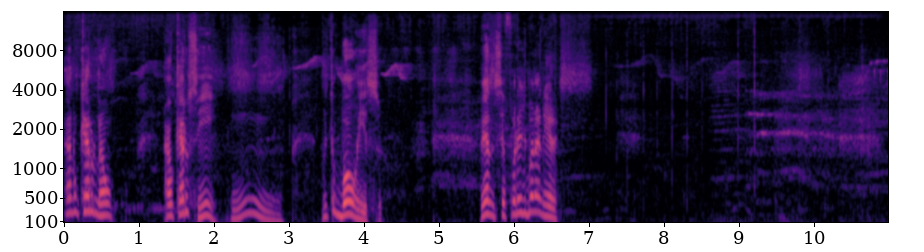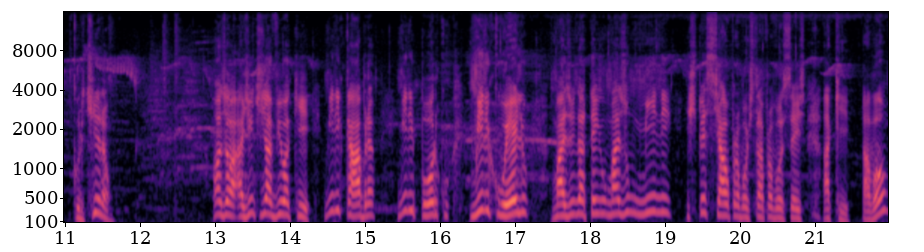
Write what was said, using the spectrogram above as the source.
Ah, não quero não. Ah, eu quero sim. Hum, muito bom isso. Vendo? Você folha de bananeira. Curtiram? Mas ó, a gente já viu aqui mini cabra, mini porco, mini coelho, mas eu ainda tenho mais um mini especial para mostrar para vocês aqui, tá bom?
